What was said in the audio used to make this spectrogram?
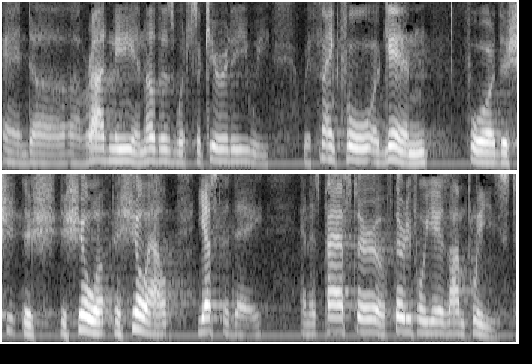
and uh, uh, Rodney and others with security. We we're thankful again for the, sh- the, sh- the, show, the show out yesterday. And as pastor of 34 years, I'm pleased.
